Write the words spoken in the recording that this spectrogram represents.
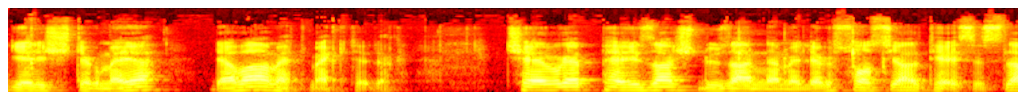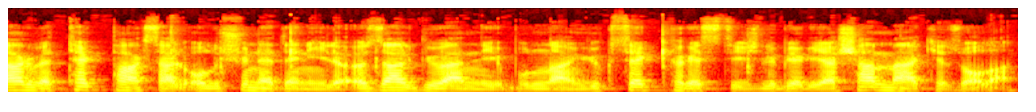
geliştirmeye devam etmektedir. Çevre, peyzaj düzenlemeleri, sosyal tesisler ve tek parsel oluşu nedeniyle özel güvenliği bulunan yüksek prestijli bir yaşam merkezi olan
